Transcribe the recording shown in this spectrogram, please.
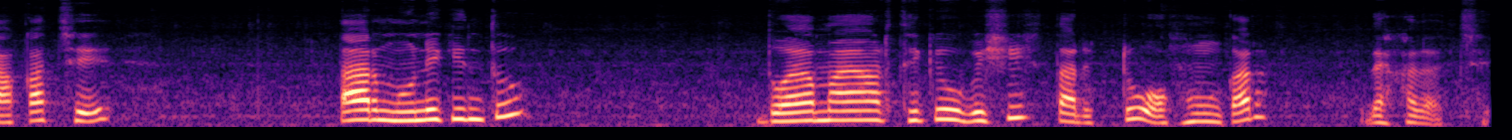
তাকাচ্ছে তার মনে কিন্তু দয়া মায়ার থেকেও বেশি তার একটু অহংকার দেখা যাচ্ছে।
